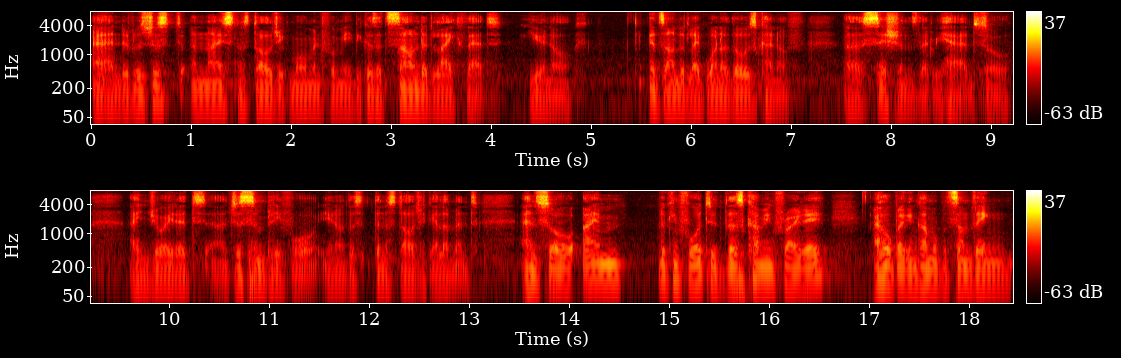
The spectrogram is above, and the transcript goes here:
and it was just a nice nostalgic moment for me because it sounded like that, you know, it sounded like one of those kind of uh, sessions that we had. So I enjoyed it uh, just simply for you know the, the nostalgic element, and so I'm looking forward to this coming Friday. I hope I can come up with something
